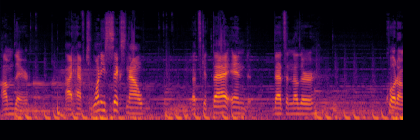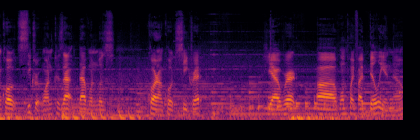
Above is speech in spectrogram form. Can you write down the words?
I'm there. I have 26 now. Let's get that, and that's another quote-unquote secret one, because that, that one was quote-unquote secret. Yeah, we're at uh, 1.5 billion now.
